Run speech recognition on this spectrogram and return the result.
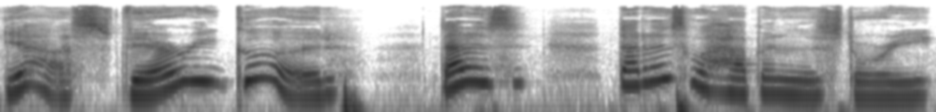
Yes, very good. That is that is what happened in the story.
